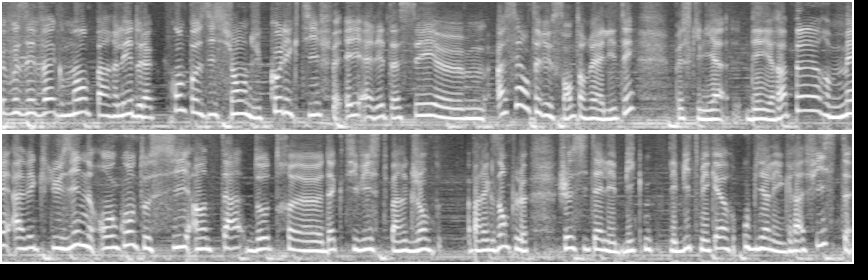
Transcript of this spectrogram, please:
Je vous ai vaguement parlé de la composition du collectif et elle est assez, euh, assez intéressante en réalité parce qu'il y a des rappeurs mais avec l'usine on compte aussi un tas d'autres euh, d'activistes. Par exemple par exemple, je citais les, beatmakers ou bien les graphistes,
